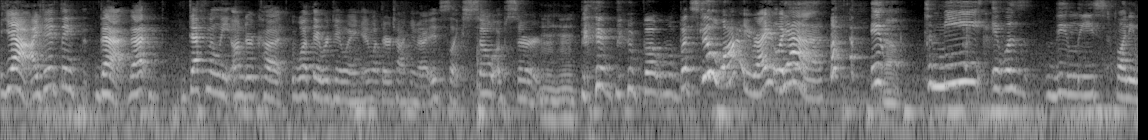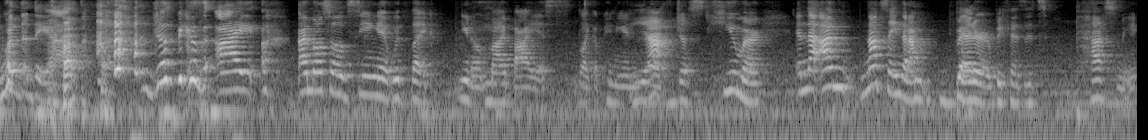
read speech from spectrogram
Yeah, I did think that that definitely undercut what they were doing and what they were talking about. It's like so absurd. Mm-hmm. but but still, why? Right? Like yeah. It Yeah. to me it was the least funny one that they had. just because I I'm also seeing it with like you know my bias like opinion Yeah. of just humor and that I'm not saying that I'm better because it's past me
